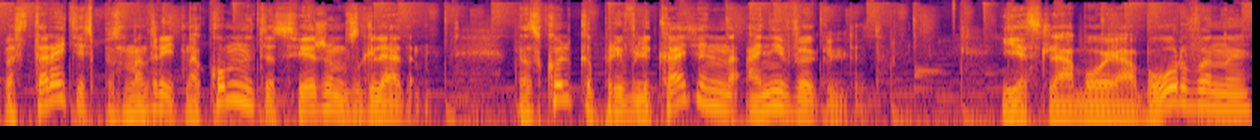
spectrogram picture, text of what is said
Постарайтесь посмотреть на комнаты свежим взглядом, насколько привлекательно они выглядят. Если обои оборваны,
